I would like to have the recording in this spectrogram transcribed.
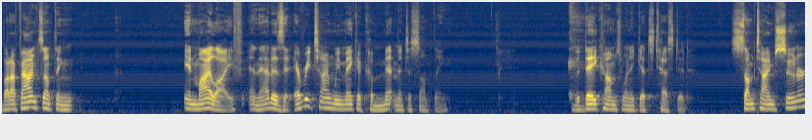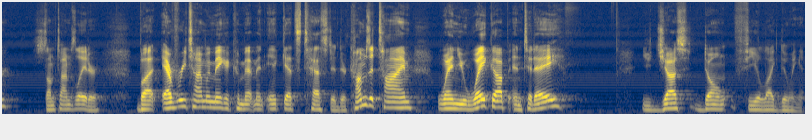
But I found something in my life, and that is that every time we make a commitment to something, the day comes when it gets tested. Sometimes sooner, sometimes later. But every time we make a commitment, it gets tested. There comes a time when you wake up and today, you just don't feel like doing it.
